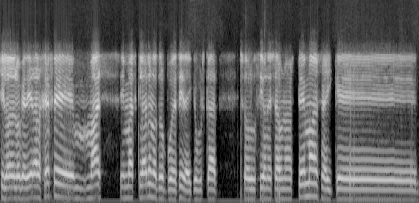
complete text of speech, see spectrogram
si lo, lo que diga el jefe más y más claro no te lo puedo decir. Hay que buscar soluciones a unos temas, hay que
